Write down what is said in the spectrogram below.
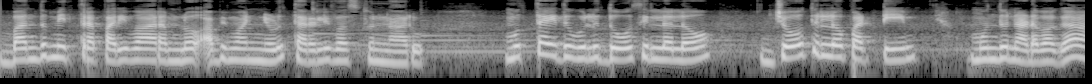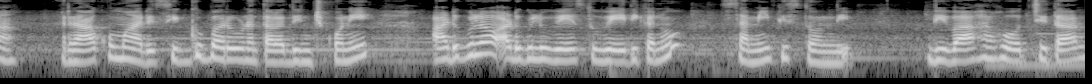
బంధుమిత్ర పరివారంలో అభిమన్యుడు తరలివస్తున్నారు. ముత్తైదువులు దోసిళ్ళలో జ్యోతుల్లో పట్టి ముందు నడవగా రాకుమారి సిగ్గు బరువున తలదించుకొని అడుగులో అడుగులు వేస్తూ వేదికను సమీపిస్తోంది. వివాహోచిత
